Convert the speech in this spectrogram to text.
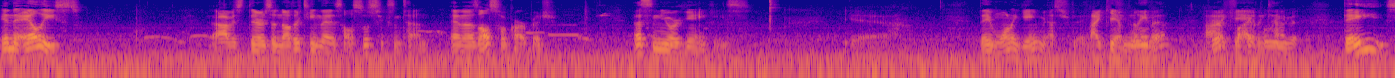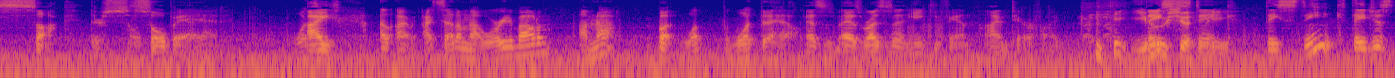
in the AL East. Obviously, there's another team that is also six and ten and is also garbage. That's the New York Yankees. yeah, They won a game yesterday. I can't you believe it. They're I can't believe 10. it. They suck. They're so So bad. I I, I I said I'm not worried about them. I'm not. But what what the hell? as as resident Yankee fan, I'm terrified. you they should stink. be. They stink. They just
